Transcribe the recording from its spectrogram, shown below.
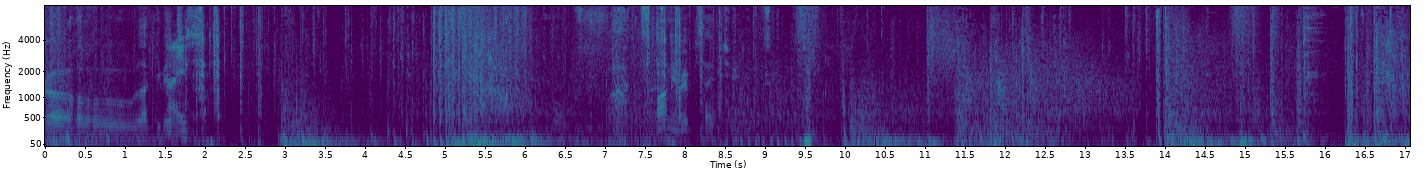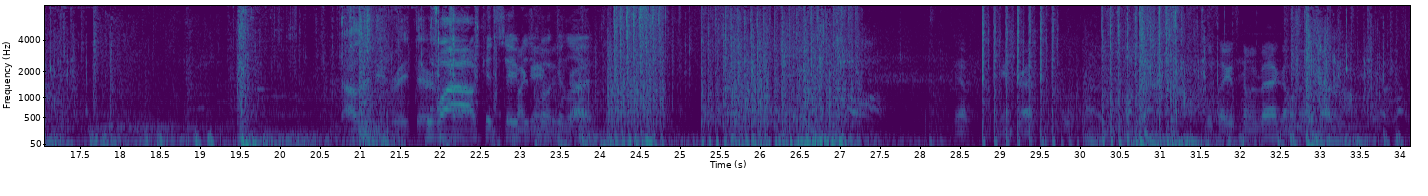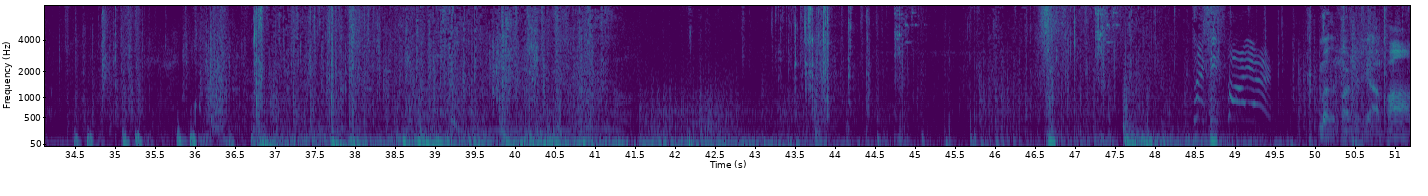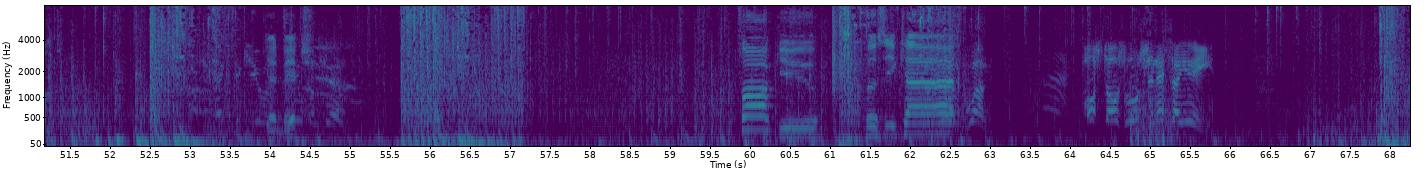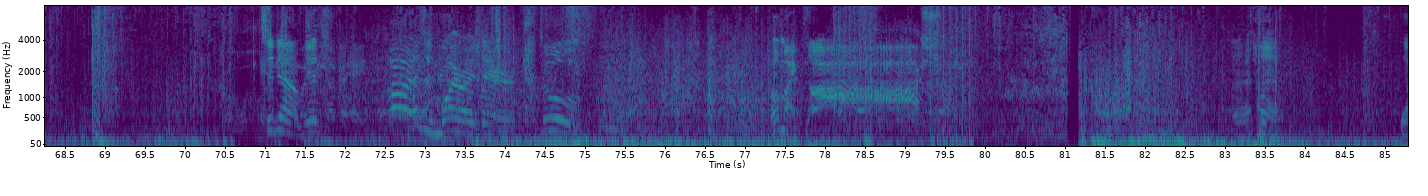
Oh, lucky bitch. Nice. Fuck, spawn me right beside two dudes. Another dude right there. Wow, kid think saved his fucking life. Yep, game crash. Looks like it's coming back. I don't know what's happening. Motherfuckers got bombed. Dead bitch. Fuck you, pussycat. One. Hostiles launched an. SAE. Sit down, bitch. Oh, that's his boy right there. Two of them. Oh my gosh!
